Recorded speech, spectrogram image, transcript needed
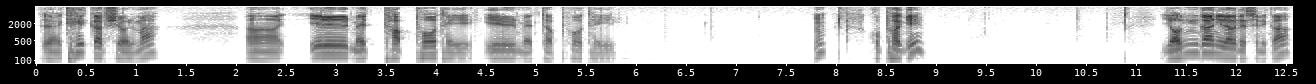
그 다음에 K 값이 얼마? 어, 1m 데이, 1m 데이. 응? 곱하기 연간이라 그랬으니까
